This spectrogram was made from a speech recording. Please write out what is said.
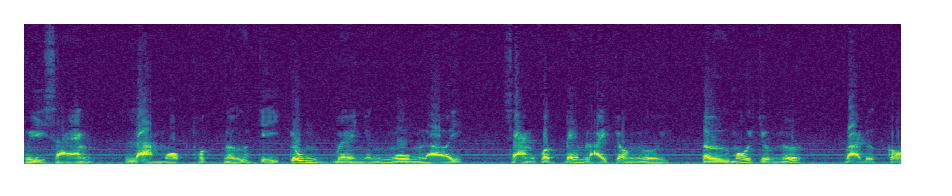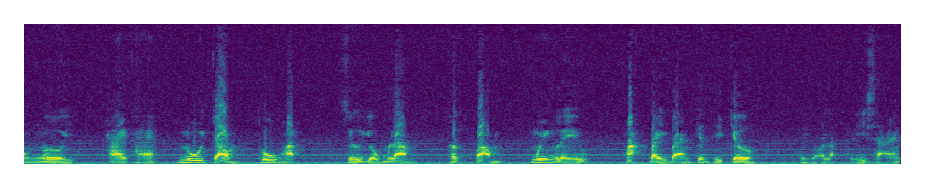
Thủy sản là một thuật ngữ chỉ chung về những nguồn lợi sản vật đem lại cho người từ môi trường nước và được con người khai thác, nuôi trồng, thu hoạch, sử dụng làm thực phẩm, nguyên liệu hoặc bày bán trên thị trường thì gọi là thủy sản.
